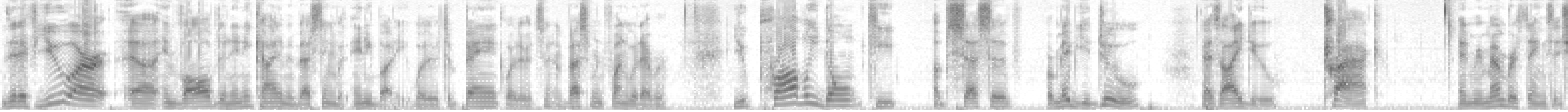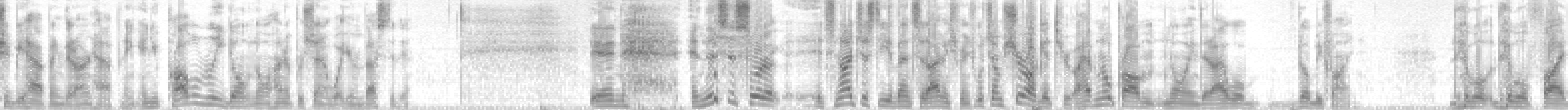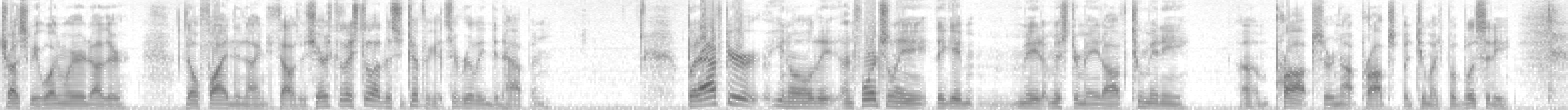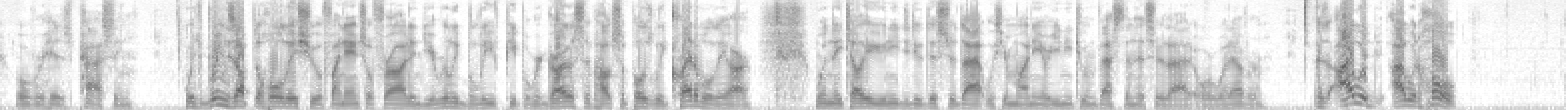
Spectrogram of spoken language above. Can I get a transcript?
That if you are uh, involved in any kind of investing with anybody, whether it's a bank, whether it's an investment fund, whatever, you probably don't keep obsessive, or maybe you do, as I do, track and remember things that should be happening that aren't happening, and you probably don't know 100% of what you're invested in. And and this is sort of it's not just the events that I've experienced, which I'm sure I'll get through. I have no problem knowing that I will they'll be fine. They will they will find trust me one way or another. They'll find the 90,000 shares because I still have the certificates. It really did happen. But after, you know, they, unfortunately, they gave made Mr. Madoff too many um, props, or not props, but too much publicity over his passing, which brings up the whole issue of financial fraud. And do you really believe people, regardless of how supposedly credible they are, when they tell you you need to do this or that with your money, or you need to invest in this or that, or whatever? Because I would, I would hope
